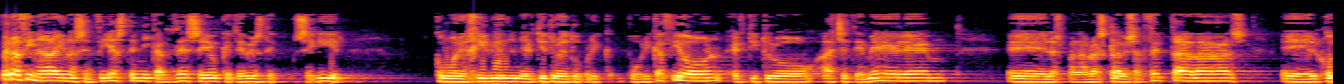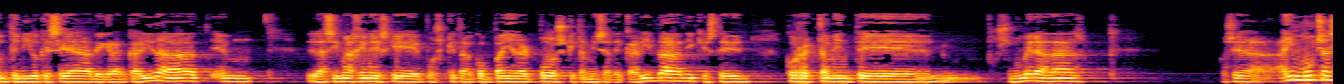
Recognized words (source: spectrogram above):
pero al final hay unas sencillas técnicas de SEO que debes de seguir, como elegir bien el título de tu publicación, el título HTML, eh, las palabras claves aceptadas, eh, el contenido que sea de gran calidad, em, las imágenes que, pues, que te acompañan al post que también sea de calidad y que estén correctamente pues, numeradas. O sea, hay muchas,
